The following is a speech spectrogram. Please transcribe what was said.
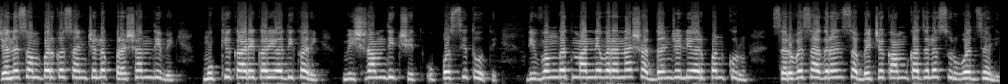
जनसंपर्क संचालक प्रशांत दिवे मुख्य कार्यकारी अधिकारी विश्राम दीक्षित उपस्थित होते. दिवंगत मान्यवरांना श्रद्धांजली अर्पण करून सर्वसाधारण सभेच्या कामकाजाला सुरुवात झाली.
